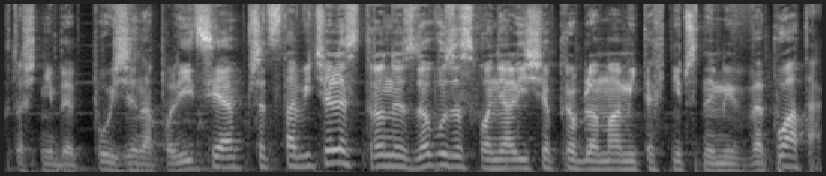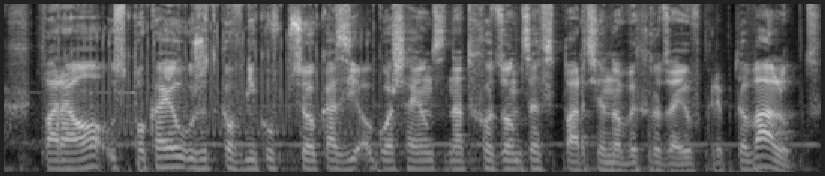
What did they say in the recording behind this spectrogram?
ktoś niby pójdzie na policję? Przedstawiciele strony znowu zasłaniali się problemami technicznymi w wypłatach. Farao uspokajał użytkowników przy okazji ogłaszając nadchodzące wsparcie nowych rodzajów kryptowalut.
